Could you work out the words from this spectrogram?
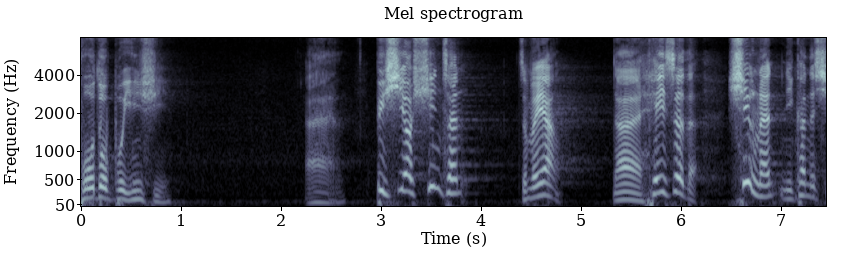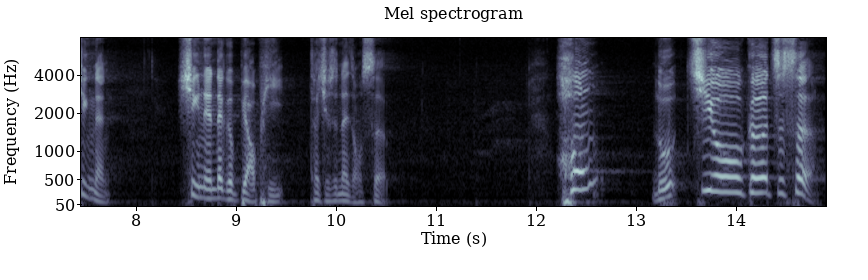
佛都不允许。哎，必须要熏成怎么样？哎，黑色的。杏仁，你看这杏仁，杏仁那个表皮，它就是那种色，烘如鸠割之色。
